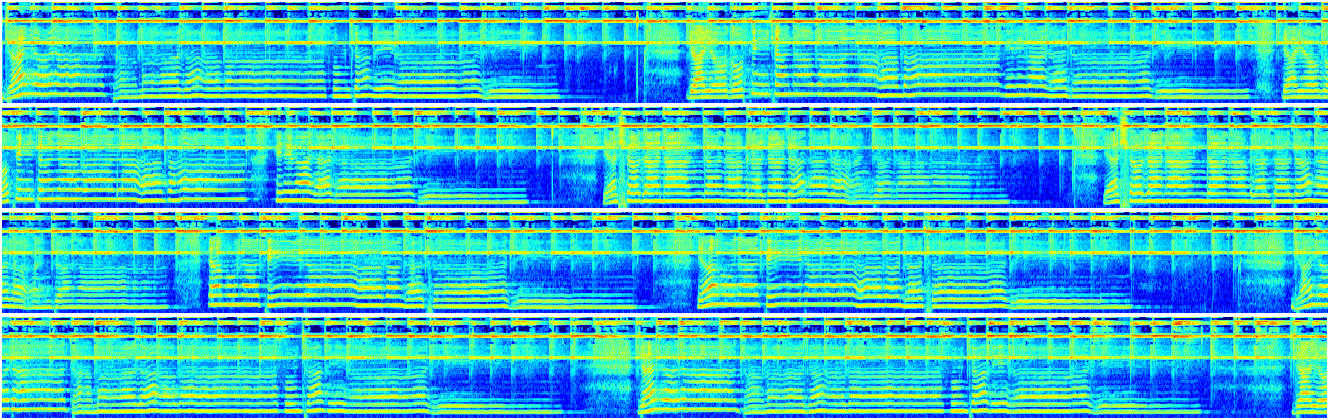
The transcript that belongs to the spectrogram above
Jaya जयो गोपी जनवल्लभा गिरिवरदारी जयो गोपी जनवल्लभा गिरिवरदारी यशोदनन्दन व्रज जनरा Yashodanandana Vraja brajana Ranjana Yamuna Tira Vanasari Yamuna Tira Vanasari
